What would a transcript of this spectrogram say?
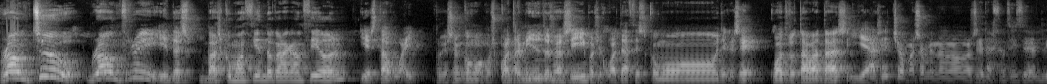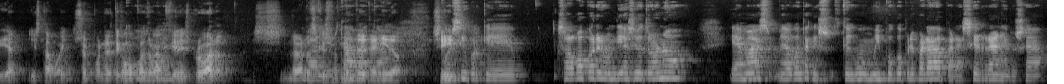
Round 2, round 3. Y entonces vas como haciendo con la canción y está guay. Porque son como pues cuatro minutos así, pues igual te haces como, yo qué sé, cuatro tabatas y ya has hecho más o menos el ejercicio del día. Y está guay. O sea, ponerte como cuatro Guay. canciones, pruébalo. La verdad es que es bastante Tabata. entretenido. Sí, Pues sí, porque salgo a correr un día sí otro no. Y además me he dado cuenta que estoy como muy poco preparada para ser runner. O sea,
